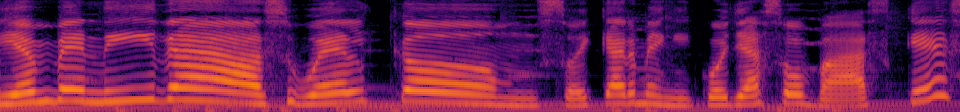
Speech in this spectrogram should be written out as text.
Bienvenidas, welcome. Soy Carmen Icollazo Vázquez.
